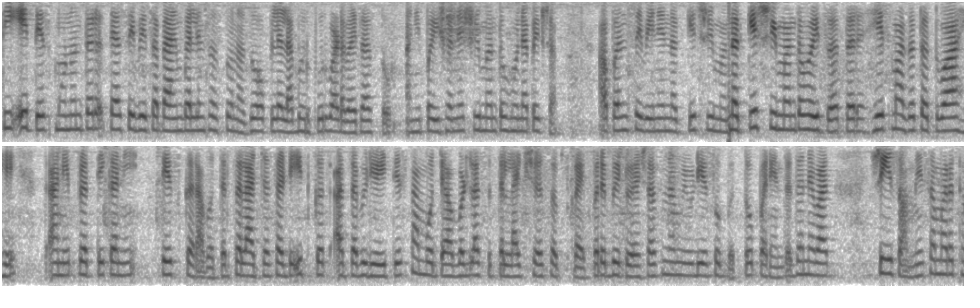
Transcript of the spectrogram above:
ती येतेच. म्हणून तर त्या सेवेचा बँक बॅलन्स असतो ना जो आपल्याला भरपूर वाढवायचा असतो. आणि पैशाने श्रीमंत होण्यापेक्षा आपण सेवेने नक्कीच श्रीमंत नक्कीच श्रीमंत व्हायचं तर हेच माझं तत्त्व आहे. आणि प्रत्येकाने तेच करावं. तर चला आजच्यासाठी इतकंच. आजचा व्हिडिओ इथेच थांबवते. आवडला असेल तर लाईक शेअर सबस्क्राईब परत भेटूया अशाच नवीन व्हिडिओसोबत तोपर्यंत धन्यवाद. श्री स्वामी समर्थ.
